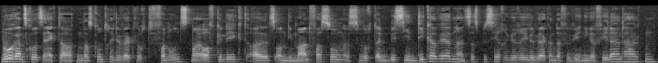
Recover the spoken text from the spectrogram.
Nur ganz kurz in Eckdaten. Das Grundregelwerk wird von uns neu aufgelegt als On-Demand-Fassung. Es wird ein bisschen dicker werden als das bisherige Regelwerk und dafür weniger Fehler enthalten.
